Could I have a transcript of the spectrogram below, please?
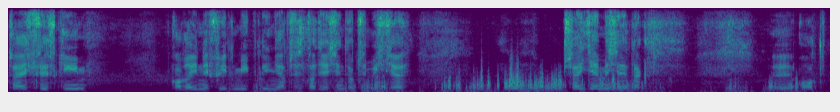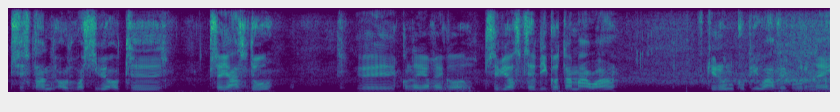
Cześć wszystkim. Kolejny filmik, linia 310 oczywiście. Przejdziemy się tak y, od przystan, od, właściwie od y, przejazdu y, kolejowego przy wiosce Ligota Mała w kierunku Piławy Górnej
